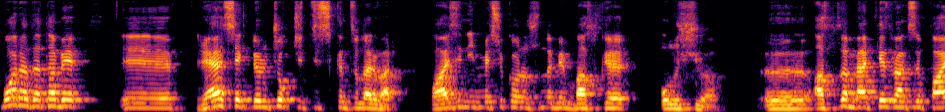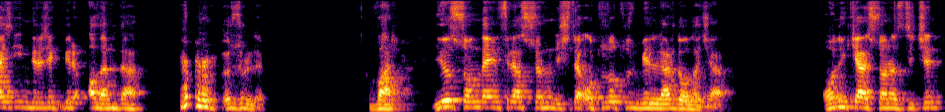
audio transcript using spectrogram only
Bu arada tabii e, reel sektörün çok ciddi sıkıntıları var. Faizin inmesi konusunda bir baskı oluşuyor. E, aslında Merkez Bankası faizi indirecek bir alanı da özür dilerim var. Yıl sonunda enflasyonun işte 30-31'lerde olacağı, 12 ay sonrası için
